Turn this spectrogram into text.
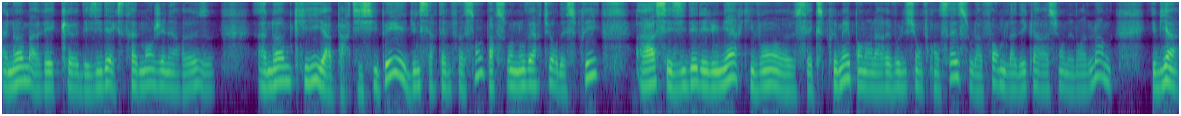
un homme avec euh, des idées extrêmement généreuses, un homme qui a participé d'une certaine façon par son ouverture d'esprit à ces idées des Lumières qui vont euh, s'exprimer pendant la Révolution française sous la forme de la Déclaration des droits de l'homme. Eh bien,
